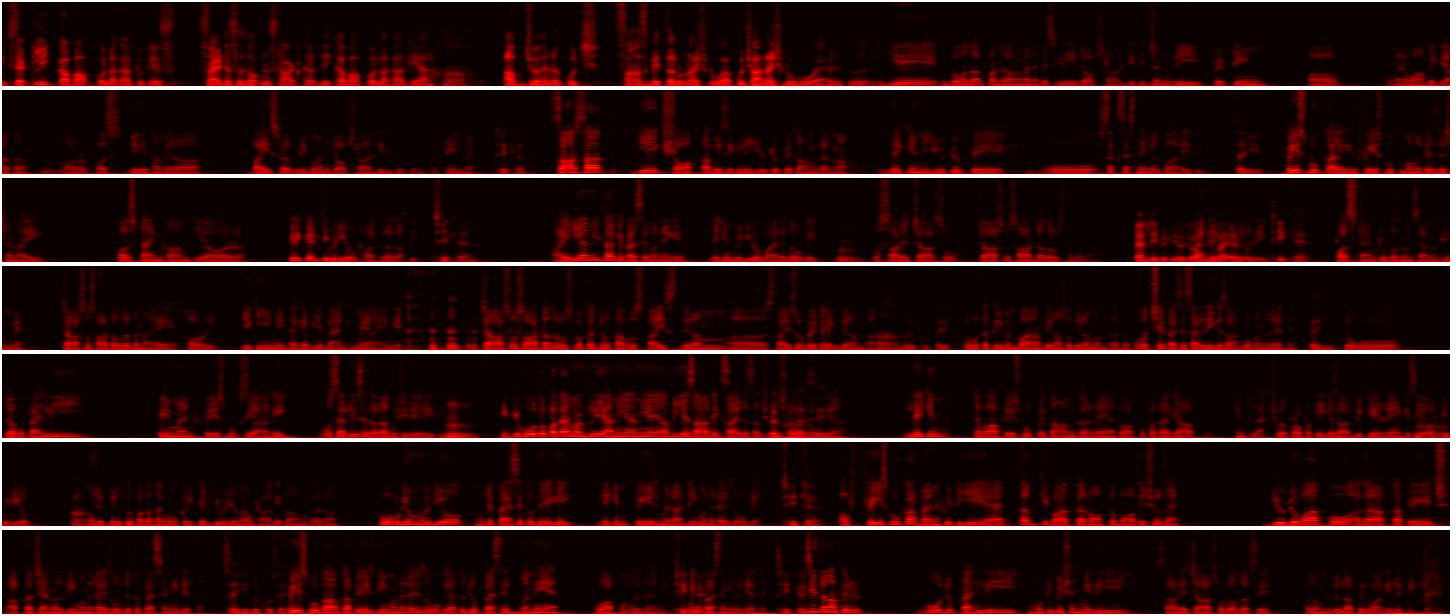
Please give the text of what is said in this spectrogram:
Exactly exactly कब आपको लगा? क्योंकि साइड हसल तो आपने स्टार्ट कर दी। कब आपको लगा कि यार हाँ अब जो है ना कुछ सांस बेहतर होना शुरू हुआ कुछ आना शुरू हुआ है? बिल्कुल। ये 2015 में मैंने बेसिकली ये जॉब स्टार्ट की थी। जनवरी 15 को मैं वहाँ पे गया था। हम्म। और फ़र्स्ट डे था मेरा 22 फरवरी को मैंने जॉब स्टार्ट की थी 2015 में। ठीक है। साथ साथ ये एक शौक़ था बेसिकली यूट्यूब पे काम करना। लेकिन यूट्यूब पे वो सक्सेस नहीं मिल पा रही थी। सही फेसबुक आई फेसबुक की मोनेटाइजेशन आई। फ़र्स्ट टाइम काम किया और क्रिकेट की वीडियो उठा के लगा दी। ठीक है। आइडिया नहीं था कि पैसे बनेंगे लेकिन वीडियो वायरल हो गई। हम्म। वो साढ़े चार सौ चार सौ साठ डॉलर उसने बनाए। पहली वीडियो जो पहली वायरल हुई ठीक है। फ़र्स्ट टाइम 2017 में। चार सौ साठ डॉलर बनाए और यकीन नहीं था कि अब ये बैंक में आएँगे। चार सौ साठ डॉलर उस वक्त जो था वो सताईस दिरम सताईस रुपये का एक दिरम था। हाँ बिल्कुल सही। तो वो तकरीबन बारह तेरह सौ दिरम बनता था। तो अच्छे पैसे सैलरी के साथ वो बन रहे थे। सही। तो जब वो पहली पेमेंट फेसबुक से आ गई तो वो सैलरी से ज़्यादा खुशी दे रही थी। हम्म। क्योंकि वो तो पता है मंथली आनी आनी है अभी ये साथ एक साइड हसल स्टार्ट हो गया। लेकिन जब आप फेसबुक पे काम कर रहे हैं तो आपको पता है कि आप इंटेलेक्चुअल प्रॉपर्टी के साथ भी खेल रहे हैं किसी और की वीडियो हम्म। हाँ। मुझे बिल्कुल पता था कि वो क्रिकेट की वीडियो मैं उठा के काम कर रहा हूँ। तो वो वीडियो वीडियो मुझे पैसे तो दे गई लेकिन पेज मेरा डीमोनेटाइज हो गया। ठीक है। अब फेसबुक का बेनिफिट ये है तब की बात कर रहा हूँ अब तो बहुत इश्यूज़ हैं। यूट्यूब आपको अगर आपका पेज आपका चैनल डीमोनेटाइज हो जाए तो पैसे नहीं देता। सही बिल्कुल सही। फेसबुक आपका पेज डीमोनेटाइज हो गया तो जो पैसे बने हैं वो आपको मिल जाएँगे। ठीक तो वो पैसे मिल गए थे। ठीक है। इसी तरह फिर वो जो पहली मोटिवेशन मिली साढ़े चार सौ डॉलर से अलहमदिल्ला फिर वो आगे लेती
